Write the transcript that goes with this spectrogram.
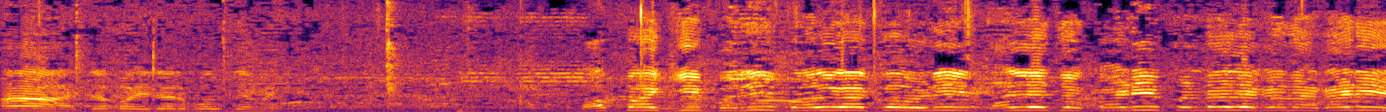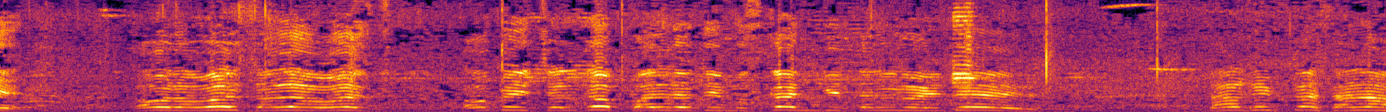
हाँ देखो इधर बोलते मैं। पापा की परी बालगा कौड़ी काले जो काड़ी पंडाले गाना गाड़ी और आवाज़ साला आवाज़ और भाई चल का पाल देती मुस्कान की तल में इधर ताकिब का साला।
